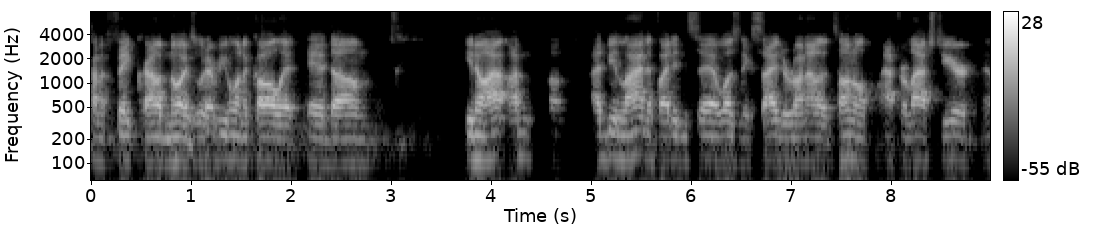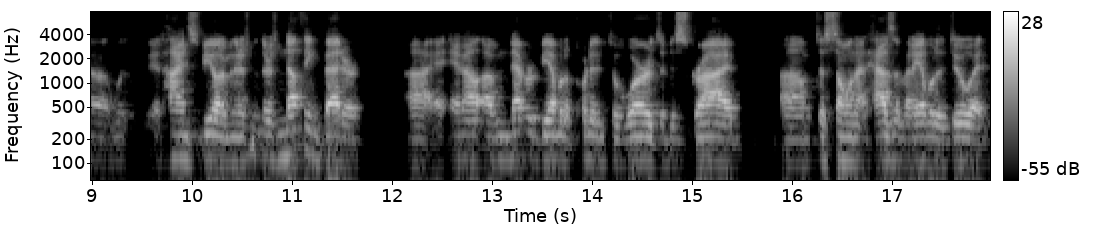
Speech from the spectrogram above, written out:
kind of fake crowd noise, whatever you want to call it, and um, you know, I, I'm I'd be lying if I didn't say I wasn't excited to run out of the tunnel after last year uh, at Heinz Field. I mean, there's there's nothing better, uh, and I'll, I'll, never be able to put it into words or describe um, to someone that hasn't been able to do it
